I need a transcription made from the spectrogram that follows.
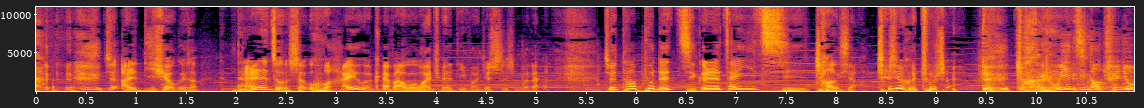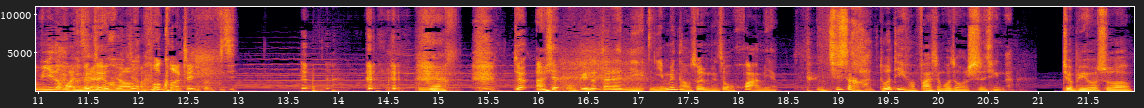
就而且的确，我跟你说，男人这种生物还有个开发未完全的地方，就是什么呢？就他不能几个人在一起畅想，这就会出事儿。对，就很容易进到吹牛逼的环节，对，你知道吗？我疯狂吹牛逼。就而且我跟你说，大家你你们脑中有没有这种画面？其实很多地方发生过这种事情的，就比如说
